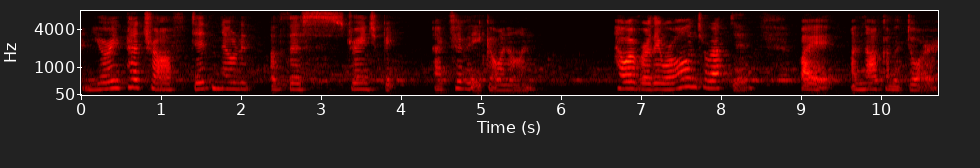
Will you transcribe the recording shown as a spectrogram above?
and Yuri Petrov did note of this strange activity going on. However, they were all interrupted by a knock on the door,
